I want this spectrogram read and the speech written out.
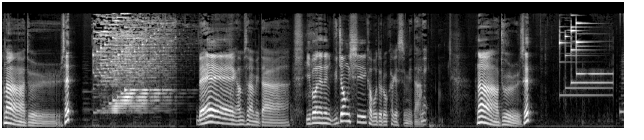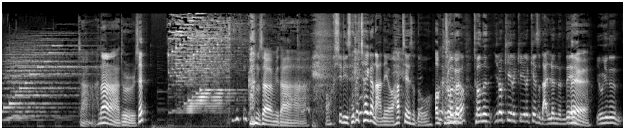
하나, 둘, 셋. 네, 감사합니다. 이번에는 유정 씨 가보도록 하겠습니다. 네. 하나, 둘, 셋. 자, 하나, 둘, 셋. 감사합니다. 어, 확실히 세대 차이가 나네요. 하트에서도. 어, 그런가요? 저는, 저는 이렇게 이렇게 이렇게 해서 날렸는데 네. 여기는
